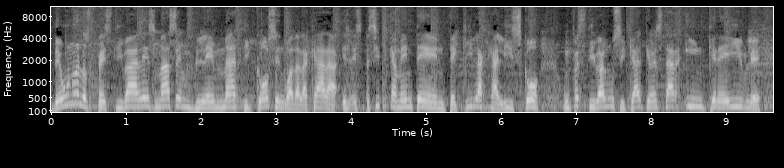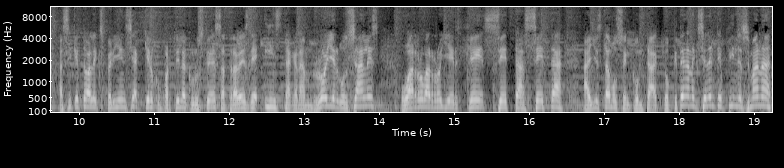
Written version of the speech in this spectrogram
de uno de los festivales más emblemáticos en Guadalajara, es- específicamente en Tequila, Jalisco. Un festival musical que va a estar increíble. Así que toda la experiencia quiero compartirla con ustedes a través de Instagram, Roger González o arroba RogerGZZ. Ahí estamos en contacto. Que tengan excelente fin de semana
